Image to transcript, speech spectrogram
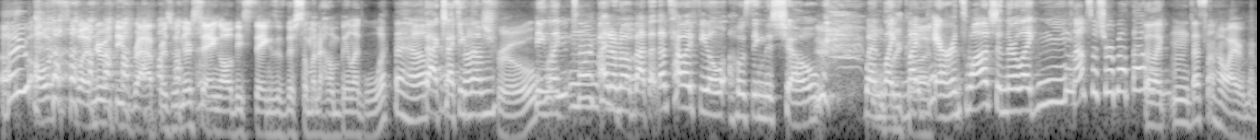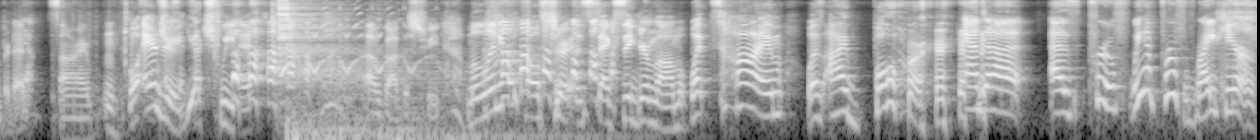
I always wonder with these rappers when they're saying all these things, if there's someone at home being like, "What the hell?" Fact checking them. True. Being What like, "Mm, I don't know about that. That's how I feel hosting this show when Oh like my my, parents watch and they're like, mm, not so sure about that. They're one." like, mm, "That's not how I remembered it." Yeah. Sorry. Mm. Well, Andrew, you tweeted. oh God, this tweet. Millennial culture is texting your mom. What time was I born? and uh, as proof, we have proof right here.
